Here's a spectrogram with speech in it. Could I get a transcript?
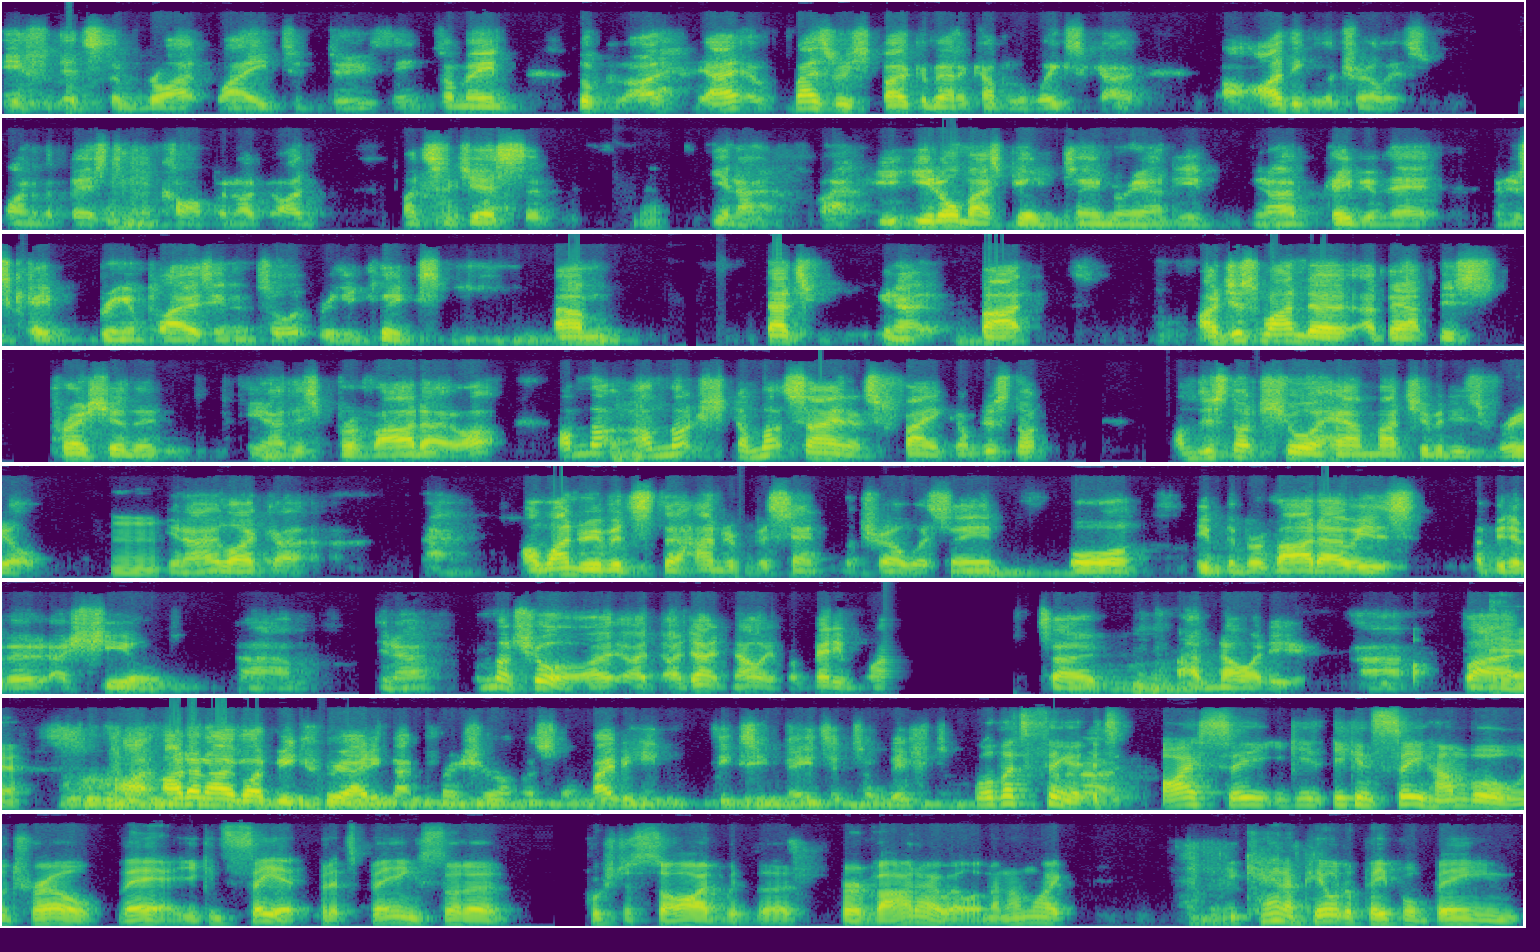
if it's the right way to do things. I mean, look, I, I, as we spoke about a couple of weeks ago, I, I think Latrell is one of the best in the comp, and I'd, I'd, I'd suggest that you know you- you'd almost build a team around him. You know, keep him there and just keep bringing players in until it really clicks. Um, that's you know, but I just wonder about this pressure that you know this bravado. I, I'm not. I'm not. I'm not saying it's fake. I'm just not. I'm just not sure how much of it is real. Mm. You know, like uh, I wonder if it's the hundred percent Latrell we're seeing, or if the bravado is a bit of a, a shield. Um, you know, I'm not sure. I, I, I don't know him. I met him once So I have no idea. Uh, but Yeah. I, I don't know if I'd be creating that pressure on myself. Maybe he thinks he needs it to lift. Well, that's the thing. I It's I see you can, you can see humble Latrell there. You can see it, but it's being sort of pushed aside with the bravado element. I'm like, you can appeal to people being,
